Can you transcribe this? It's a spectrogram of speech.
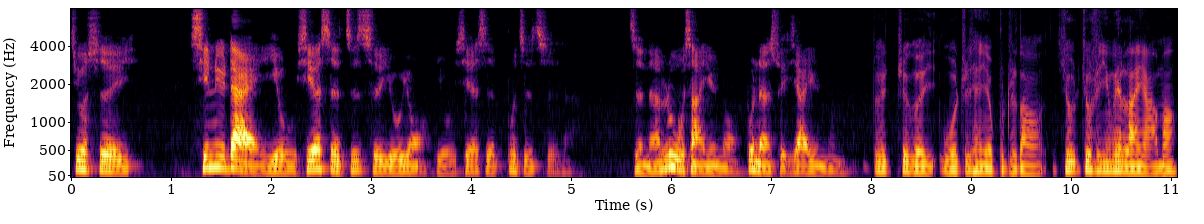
就是心率带有些是支持游泳，有些是不支持的，只能陆上运动，不能水下运动。对，这个我之前也不知道，就就是因为蓝牙吗？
